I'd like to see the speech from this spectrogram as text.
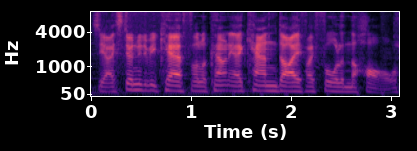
So yeah, I still need to be careful. Apparently I can die if I fall in the hole.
